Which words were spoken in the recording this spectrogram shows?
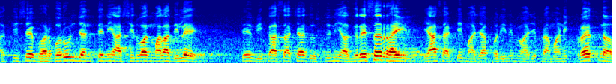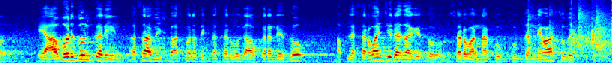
अतिशय भरभरून जनतेने आशीर्वाद मला दिले ते विकासाच्या दृष्टीने अग्रेसर राहील यासाठी माझ्या परीने मी माझे प्रामाणिक प्रयत्न हे आवर्जून करील असा विश्वास परत एकदा सर्व गावकऱ्यांना देतो. आपल्या सर्वांची रजा घेतो. सर्वांना खूप खूप धन्यवाद. शुभेच्छा.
